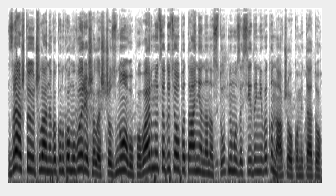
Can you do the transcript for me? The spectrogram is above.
Зрештою, члени виконкому вирішили, що знову повернуться до цього питання на наступному засіданні виконавчого комітету.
